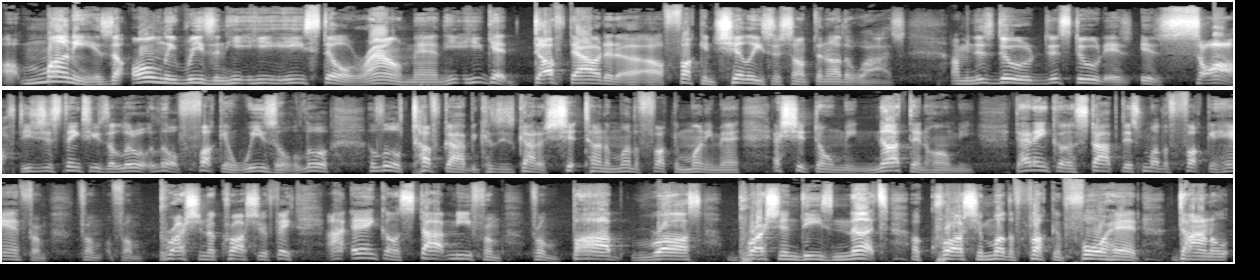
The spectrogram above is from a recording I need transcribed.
Uh, money is the only reason he, he he's still around, man. He he get duffed out at a, a fucking Chili's or something otherwise. I mean, this dude, this dude is is soft. He just thinks he's a little a little fucking weasel, a little a little tough guy because he's got a shit ton of motherfucking money, man. That shit don't mean nothing, homie. That ain't gonna stop this motherfucking hand from from from brushing across your face. I, it ain't gonna stop me from from Bob Ross brushing these nuts across your motherfucking forehead, Donald.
